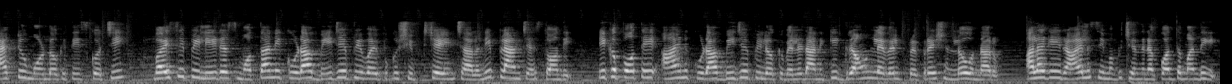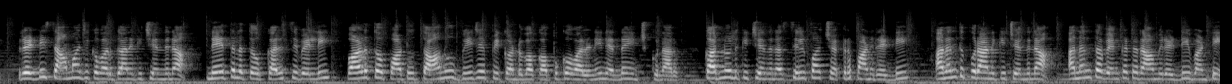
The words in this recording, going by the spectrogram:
యాక్టివ్ మోడ్లోకి తీసుకొచ్చి వైసీపీ లీడర్స్ మొత్తాన్ని కూడా బీజేపీ వైపుకు షిఫ్ట్ చేయించాలని ప్లాన్ చేస్తోంది. ఇకపోతే ఆయన కూడా బీజేపీలోకి వెళ్ళడానికి గ్రౌండ్ లెవెల్ ప్రిపరేషన్లో ఉన్నారు. అలాగే రాయలసీమకు చెందిన కొంతమంది రెడ్డి సామాజిక వర్గానికి చెందిన నేతలతో కలిసి వెళ్ళి వాళ్ళతో పాటు తాను బీజేపీ కండువా కప్పుకోవాలని నిర్ణయించుకున్నారు. కర్నూలుకి చెందిన శిల్పా చక్రపాణి రెడ్డి అనంతపురానికి చెందిన అనంత వెంకటరామిరెడ్డి వంటి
